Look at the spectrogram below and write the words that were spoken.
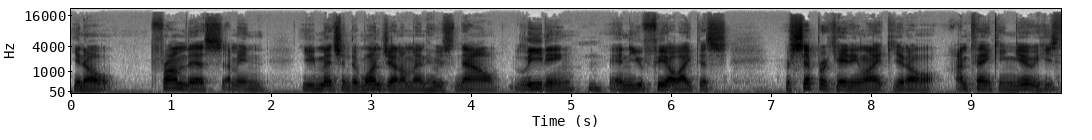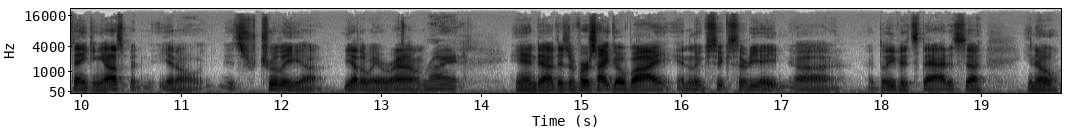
you know from this, I mean. You mentioned the one gentleman who's now leading, mm. and you feel like this reciprocating like you know i'm thanking you he's thanking us but you know it's truly uh, the other way around right and uh, there's a verse i go by in luke 638 uh, i believe it's that it's uh, you know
